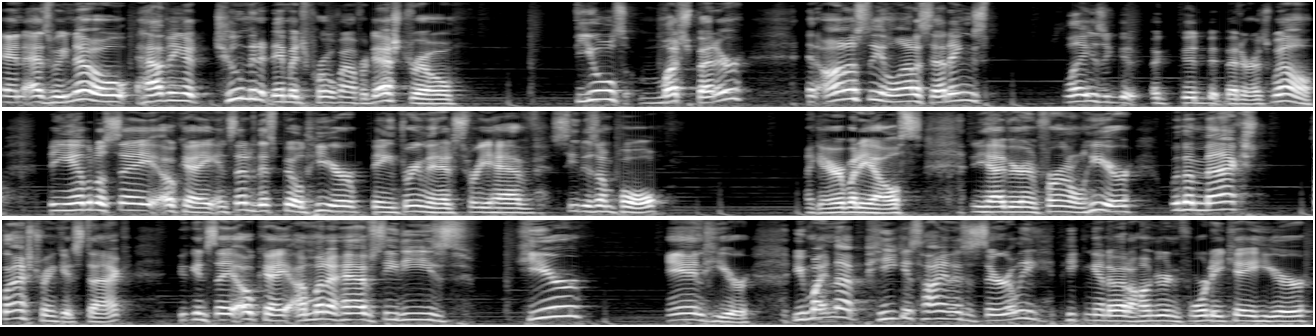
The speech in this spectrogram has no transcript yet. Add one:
And as we know, having a two minute damage profile for Destro feels much better. And honestly, in a lot of settings, plays a good, a good bit better as well. Being able to say, okay, instead of this build here being three minutes where you have CDs on pole, like everybody else, you have your Infernal here, with a max Class Trinket stack, you can say, okay, I'm going to have CDs here and here. You might not peak as high necessarily, peaking at about 140k here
